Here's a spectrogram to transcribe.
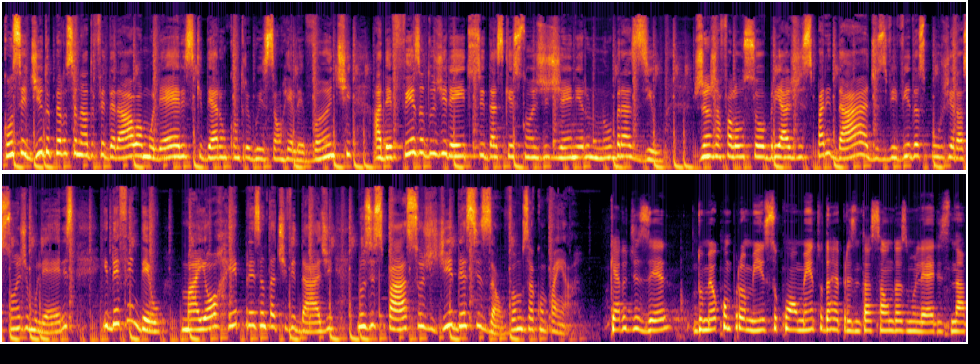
concedido pelo Senado Federal a mulheres que deram contribuição relevante à defesa dos direitos e das questões de gênero no Brasil. Janja falou sobre as disparidades vividas por gerações de mulheres e defendeu maior representatividade nos espaços de decisão. Vamos acompanhar. Quero dizer do meu compromisso com o aumento da representação das mulheres na,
